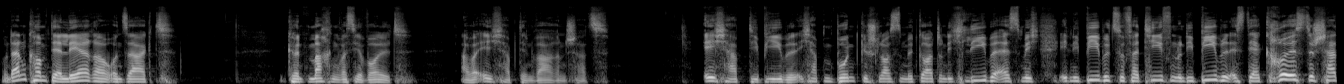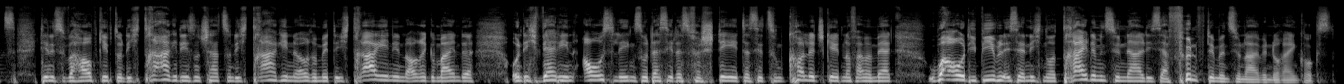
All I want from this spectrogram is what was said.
Und dann kommt der Lehrer und sagt, ihr könnt machen, was ihr wollt, aber ich habe den wahren Schatz ich habe die Bibel, ich habe einen Bund geschlossen mit Gott und ich liebe es, mich in die Bibel zu vertiefen. Und die Bibel ist der größte Schatz, den es überhaupt gibt. Und ich trage diesen Schatz und ich trage ihn in eure Mitte, ich trage ihn in eure Gemeinde und ich werde ihn auslegen, sodass ihr das versteht, dass ihr zum College geht und auf einmal merkt, wow, die Bibel ist ja nicht nur dreidimensional, die ist ja fünfdimensional, wenn du reinguckst.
